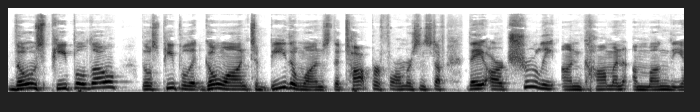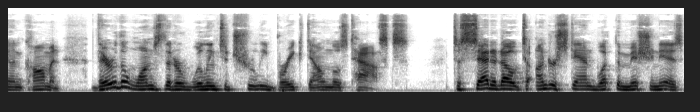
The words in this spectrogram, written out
Those people, though, those people that go on to be the ones, the top performers and stuff, they are truly uncommon among the uncommon. They're the ones that are willing to truly break down those tasks, to set it out, to understand what the mission is,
